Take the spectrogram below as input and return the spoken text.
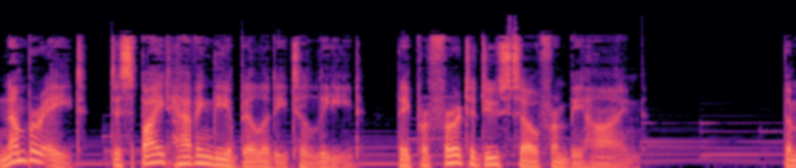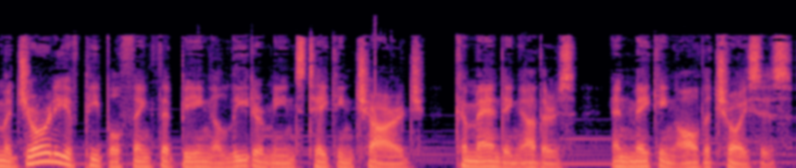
Number 8. Despite having the ability to lead, they prefer to do so from behind. The majority of people think that being a leader means taking charge, commanding others, and making all the choices.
